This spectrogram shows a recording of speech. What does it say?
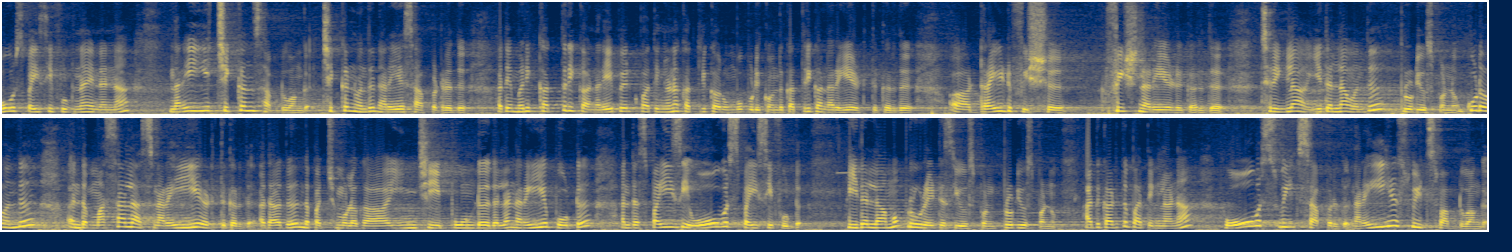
ஓவர் ஸ்பைசி ஃபுட்னா என்னென்னா நிறைய சிக்கன் சாப்பிடுவாங்க. சிக்கன் வந்து நிறைய சாப்பிட்றது. அதே மாதிரி கத்திரிக்காய். நிறைய பேருக்கு பார்த்தீங்கன்னா கத்திரிக்காய் ரொம்ப பிடிக்கும். அந்த கத்திரிக்காய் நிறைய எடுத்துக்கிறது. ட்ரைடு ஃபிஷ்ஷு ஃபிஷ் நிறைய எடுக்கிறது. சரிங்களா? இதெல்லாம் வந்து ப்ரொடியூஸ் பண்ணும். கூட வந்து இந்த மசாலாஸ் நிறைய எடுத்துக்கிறது. அதாவது இந்த பச்சை மிளகா இஞ்சி பூண்டு இதெல்லாம் நிறைய போட்டு அந்த ஸ்பைசி ஓவர் ஸ்பைசி ஃபுட்டு இதெல்லாமும் ப்ரூரைட்டிஸ் யூஸ் பண் ப்ரொடியூஸ் பண்ணும். அதுக்கு அடுத்து பார்த்தீங்கன்னா ஓவர் ஸ்வீட் சாப்பிட்றது. நிறைய ஸ்வீட் சாப்பிடுவாங்க.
